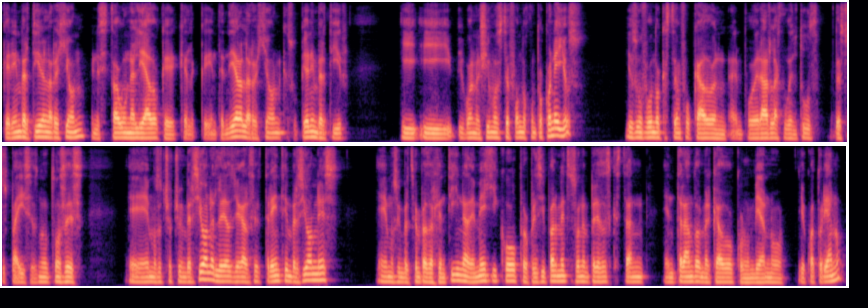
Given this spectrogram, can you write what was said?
quería invertir en la región y necesitaba un aliado que, que, que entendiera la región, que supiera invertir. Y, bueno, hicimos este fondo junto con ellos. Y es un fondo que está enfocado en, en empoderar la juventud de estos países. ¿no? Entonces, eh, hemos hecho ocho inversiones, la idea llegar a hacer 30 inversiones. hemos invertido en empresas de Argentina, de México, pero principalmente son empresas que están entrando al mercado colombiano y ecuatoriano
